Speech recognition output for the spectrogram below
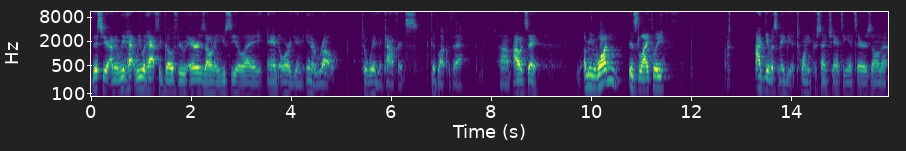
This year, I mean, we'd ha- we would have to go through Arizona, UCLA, and Oregon in a row to win the conference. Good luck with that. Um, I would say, I mean, one is likely. I'd give us maybe a 20% chance against Arizona.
